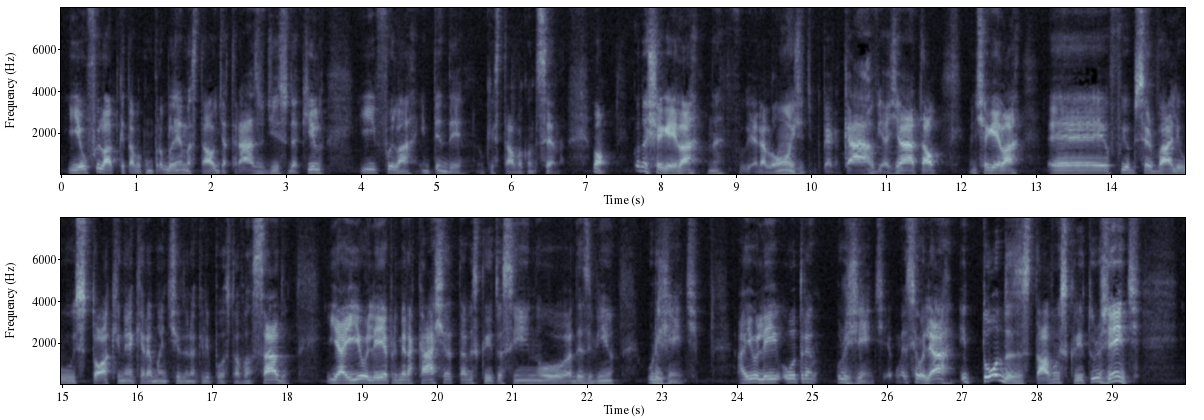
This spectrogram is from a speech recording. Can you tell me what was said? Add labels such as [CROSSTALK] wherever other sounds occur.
E eu fui lá porque estava com problemas, tal, de atraso disso, daquilo, e fui lá entender o que estava acontecendo. Bom, quando eu cheguei lá, né, era longe, tive que pegar carro, viajar tal. Quando cheguei lá, é, eu fui observar ali o estoque, né, que era mantido naquele posto avançado, e aí eu olhei a primeira caixa, estava escrito assim no adesivinho urgente. Aí eu olhei outra urgente. Eu comecei a olhar e todas estavam escrito urgente.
